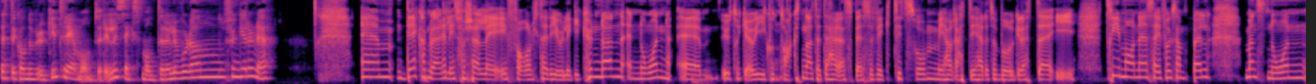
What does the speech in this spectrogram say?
dette kan du bruke i tre måneder eller seks måneder, eller hvordan fungerer det? Det kan være litt forskjellig i forhold til de ulike kundene. Noen uttrykker jo i kontrakten at dette her er et spesifikt tidsrom, vi har rettigheter til å bruke dette i tre måneder, for eksempel. Mens noen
